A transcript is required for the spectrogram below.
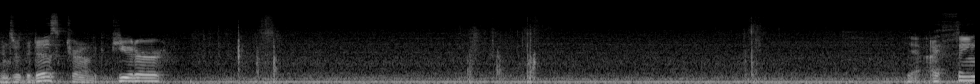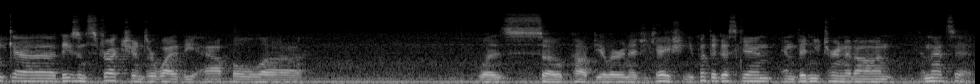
Insert the disk, turn on the computer. Yeah, I think uh, these instructions are why the Apple uh, was so popular in education. You put the disk in, and then you turn it on, and that's it.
